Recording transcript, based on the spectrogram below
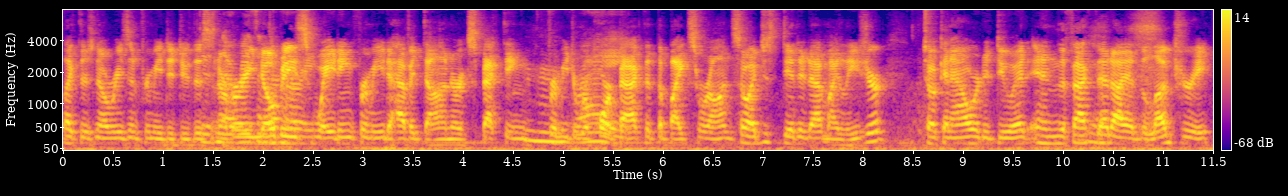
Like, there's no reason for me to do this There's in a no hurry. Nobody's hurry. waiting for me to have it done or expecting Mhm, for me to right. report back that the bikes were on. So I just did it at my leisure. Took an hour to do it, and the fact Yeah. that I had the luxury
